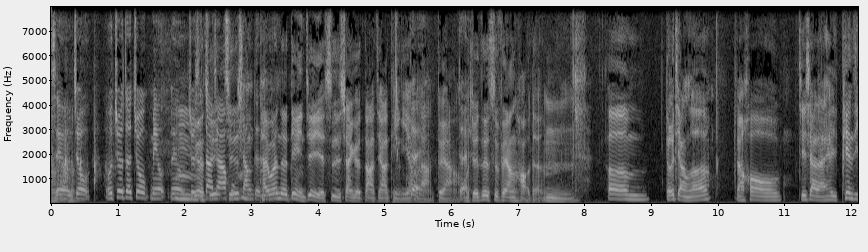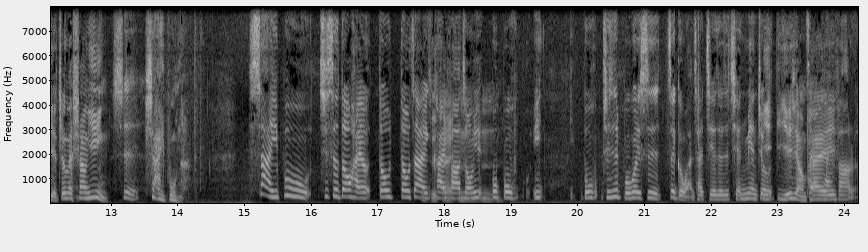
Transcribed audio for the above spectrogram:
所以我就 我觉得就没有没有，就是大家互相的。台湾的电影界也是像一个大家庭一样啦，对啊，我觉得这是非常好的，嗯嗯，得奖了，然后。接下来片子也正在上映，是下一部呢？下一部其实都还有，都都在开发中，嗯、不不一不，其实不会是这个晚才接着，是前面就也也想拍开发了，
